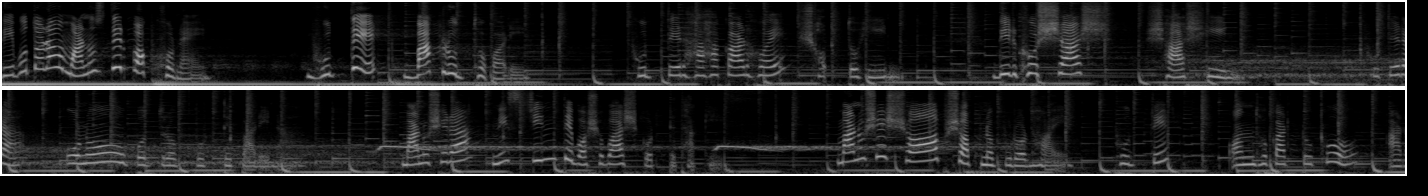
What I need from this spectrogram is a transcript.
দেবতারাও মানুষদের পক্ষ নেয়। ভূতদের বাকরুদ্ধ করে। ভূতদের হাহাকার হয় শব্দহীন দীর্ঘশ্বাস শ্বাসহীন। ভূতেরা কোনো উপদ্রব করতে পারে না। মানুষেরা নিশ্চিন্তে বসবাস করতে থাকে। মানুষের সব স্বপ্ন পূরণ হয়। ভূতদের অন্ধকারটুকুও আর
